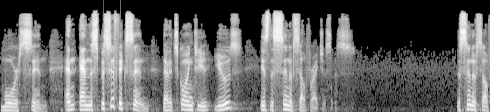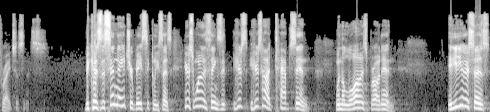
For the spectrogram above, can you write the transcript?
more sin. And, and the specific sin that it's going to use is the sin of self righteousness. The sin of self righteousness. Because the sin nature basically says here's one of the things that, here's, here's how it taps in when the law is brought in. It either says,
